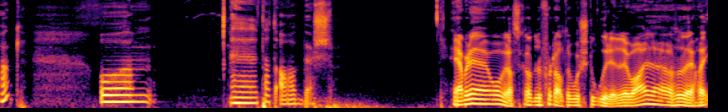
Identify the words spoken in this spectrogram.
Bank. Og uh, tatt av børs. Jeg ble overraska du fortalte hvor store dere var. Altså, dere har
